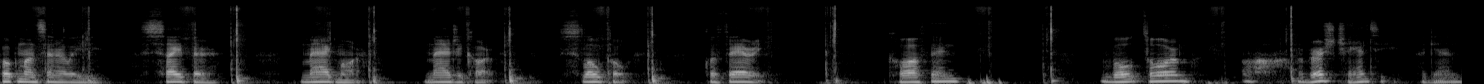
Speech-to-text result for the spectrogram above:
Pokemon Center Lady, Scyther, Magmar, Magikarp, Slowpoke, Clefairy, Koffing, Voltorb, oh, Reverse Chansey again,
